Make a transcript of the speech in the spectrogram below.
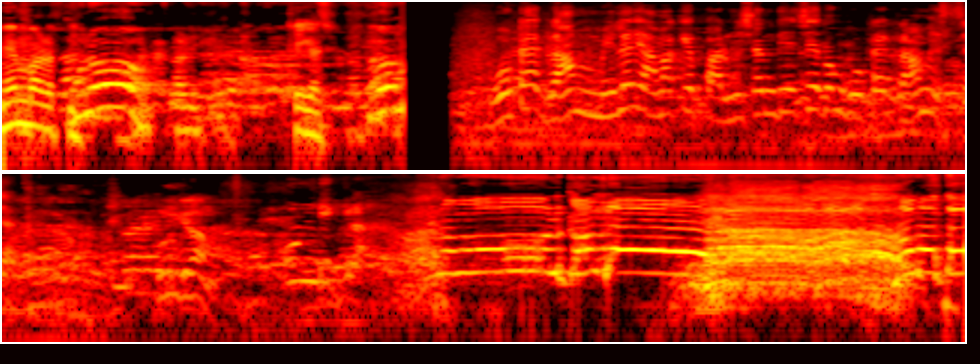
মেম্বার আপনি। ঠিক আছে। গোটা গ্রাম মিলেই আমাকে পারমিশন দিয়েছে এবং গোটা গ্রাম এসছে আজকে। কোন গ্রাম? পুন্ডি গ্রাম। তৃণমূল কংগ্রেস! মমতা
